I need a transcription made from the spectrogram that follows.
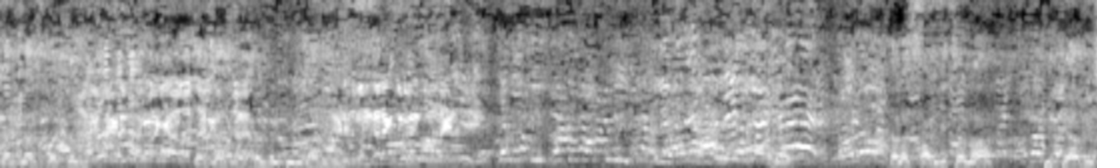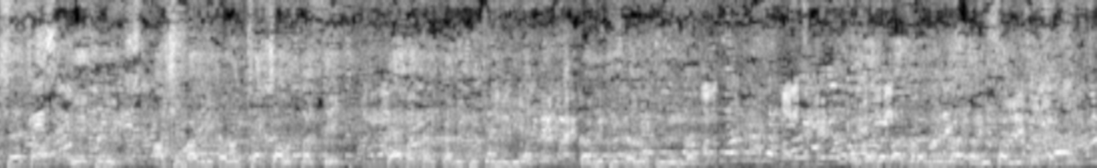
त्याच्याचबद्दल त्याच्याचबद्दल मिटिंग झाली. त्याला सांगितलं ना की त्या विषयाच्या एक मिनिट अशी मागणी करून चर्चा होत नसते. त्याबद्दल कमिटी केलेली आहे. कमिटी करून ती निर्णय. त्याच्या बाजूला घेऊन जाता मी सांगितलं समजून.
